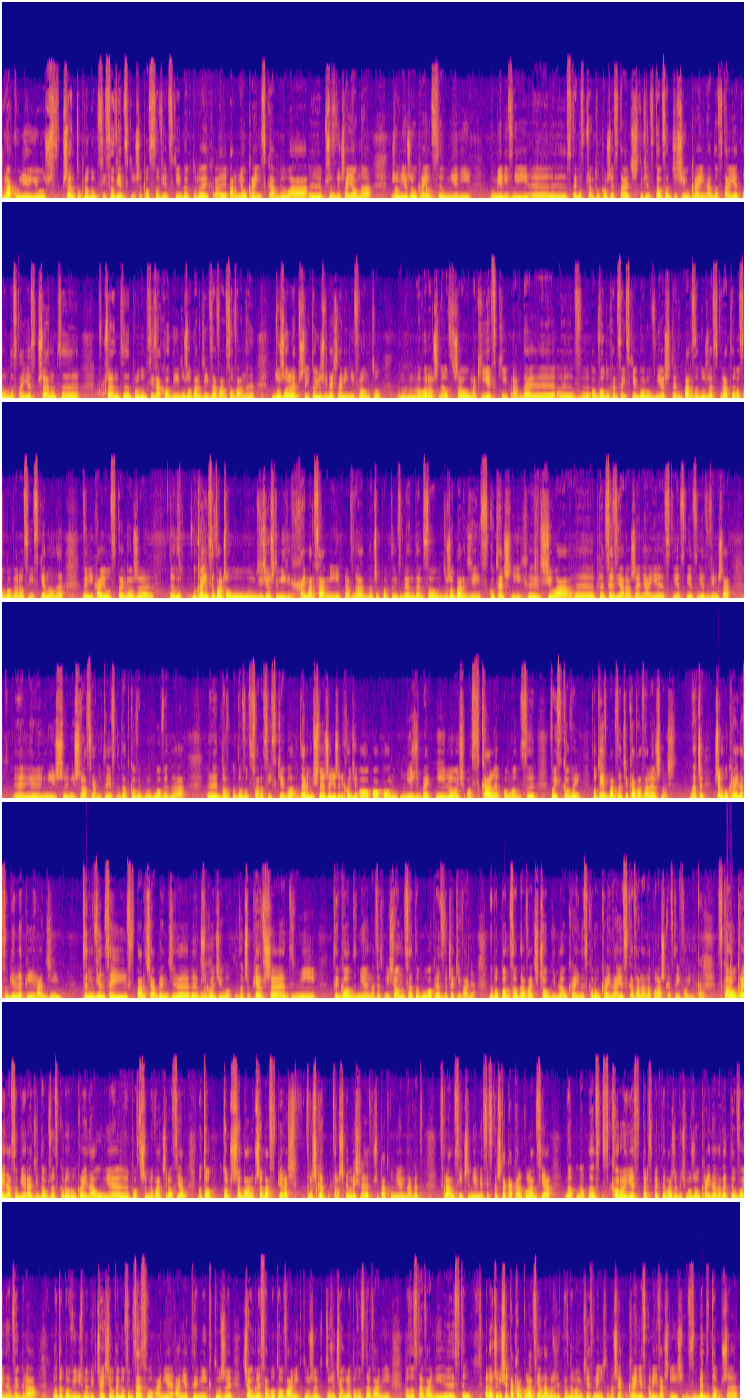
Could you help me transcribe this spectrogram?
brakuje już sprzętu produkcji sowieckiej czy postsowieckiej, do których armia ukraińska była y, przyzwyczajona. Żołnierze ukraińscy umieli, umieli z niej, y, y, z tego sprzętu korzystać. Więc to, co dzisiaj Ukraina dostaje, to dostaje sprzęt sprzęt produkcji zachodniej, dużo bardziej zaawansowany, dużo lepszy. I to już widać na linii frontu noworoczny ostrzał Makijewki, prawda, e, e, w obwodu herceńskiego również, te bardzo duże straty osobowe rosyjskie, no one wynikają z tego, że Ukraińcy walczą dzisiaj już tymi hajmarsami, prawda? Znaczy pod tym względem są dużo bardziej skuteczni. E, siła, precyzja rażenia jest, jest, jest, jest większa niż, niż Rosjan i to jest dodatkowy ból głowy dla, do, dowództwa rosyjskiego, ale myślę, że jeżeli chodzi o, o, o, liczbę, ilość, o skalę pomocy wojskowej, to tu jest bardzo ciekawa zależność. Znaczy, czym Ukraina sobie lepiej radzi, tym więcej wsparcia będzie y, mhm. przychodziło. To znaczy, pierwsze dni tygodnie, nawet miesiące, to był okres wyczekiwania. No bo po co dawać czołgi dla Ukrainy, skoro Ukraina jest skazana na porażkę w tej wojnie? Tak. Skoro Ukraina sobie radzi dobrze, skoro Ukraina umie y, powstrzymywać Rosjan, no to, to trzeba, trzeba wspierać troszkę, troszkę myślę w przypadku, nie wiem, nawet Francji czy Niemiec jest też taka kalkulacja, no, no, no, skoro jest perspektywa, że być może Ukraina nawet tę wojnę wygra, no to powinniśmy być częścią tego sukcesu, a nie, a nie tymi, którzy ciągle sabotowali, którzy, którzy ciągle pozostawali, pozostawali y, z tyłu. Ale oczywiście ta kalkulacja, ona może się w pewnym momencie zmienić. To znaczy, jak Ukrainie z kolei zacznie iść zbyt dobrze,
